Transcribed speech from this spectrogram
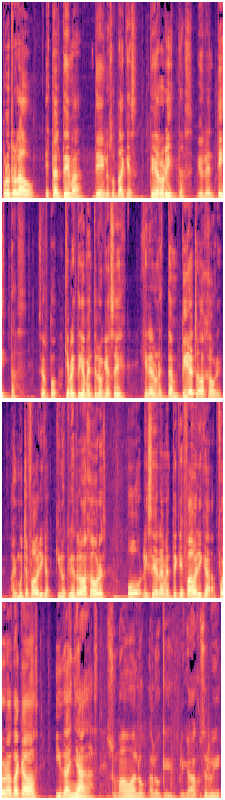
Por otro lado, está el tema de los ataques terroristas, violentistas, ¿cierto? Que prácticamente lo que hace es generar una estampida de trabajadores. Hay muchas fábricas que no tienen trabajadores o literalmente que fábricas fueron atacadas y dañadas. Sumado a lo, a lo que explicaba José Luis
